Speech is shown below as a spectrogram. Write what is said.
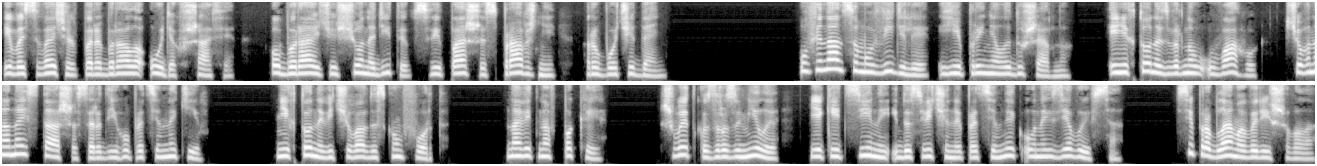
і весь вечір перебирала одяг в шафі, обираючи, що надіти в свій перший справжній робочий день. У фінансовому відділі її прийняли душевно, і ніхто не звернув увагу, що вона найстарша серед його працівників. Ніхто не відчував дискомфорт. Навіть навпаки, швидко зрозуміли, який цінний і досвідчений працівник у них з'явився. Всі проблеми вирішувала,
